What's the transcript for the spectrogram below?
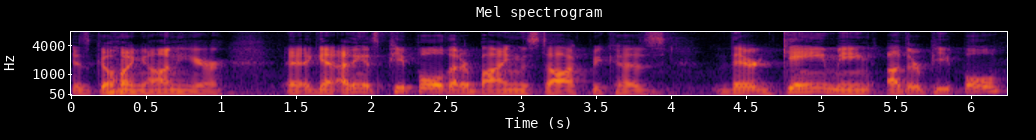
is going on here? Again, I think it's people that are buying the stock because they're gaming other people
